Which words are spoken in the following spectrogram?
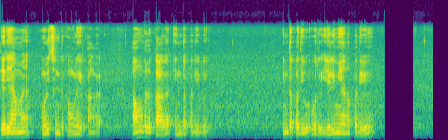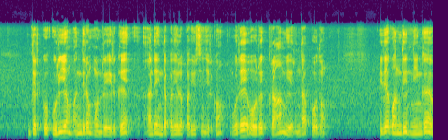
தெரியாமல் முழிச்சுட்டு இருக்கவங்களும் இருக்காங்க. அவங்களுக்காக இந்த பதிவு. இந்த பதிவு ஒரு எளிமையான பதிவு. இதற்கு உரிய மந்திரம் ஒன்று இருக்குது அதை இந்த பதிவில் பதிவு செஞ்சுருக்கோம். ஒரே ஒரு கிராம் இருந்தால் போதும். இதை வந்து நீங்கள்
